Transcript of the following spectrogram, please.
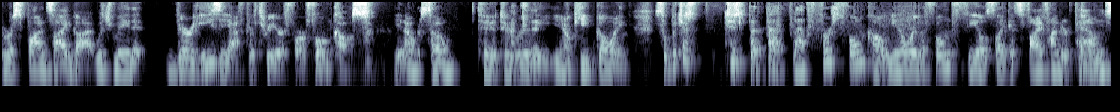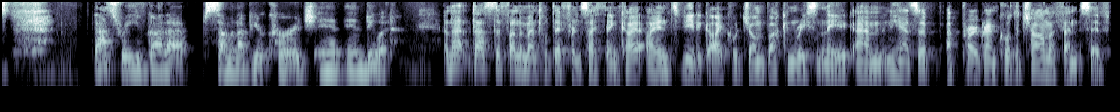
response i got which made it very easy after three or four phone calls you know so to, to really you know keep going. So but just just but that that first phone call you know where the phone feels like it's 500 pounds that's where you've got to summon up your courage and and do it And that, that's the fundamental difference, I think. I, I interviewed a guy called Jon Buchan recently, um, and he has a, a program called the Charm Offensive.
